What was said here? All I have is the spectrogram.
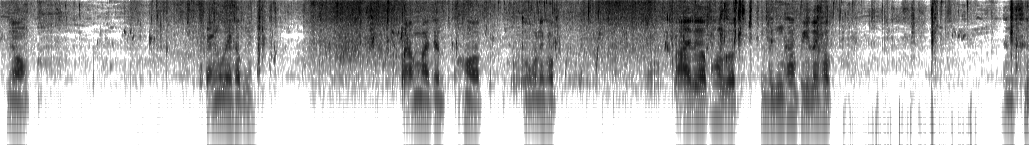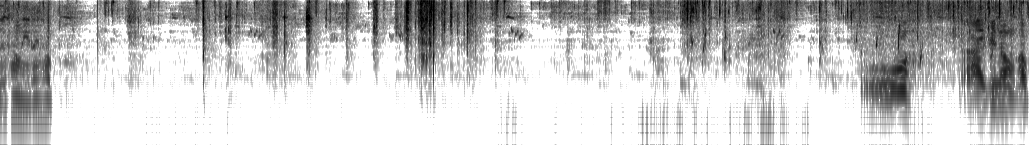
พี่น้องแข็งเลยครับนี่ตามมาจนหอดโตเลยครับ ตายเลยครับเขาก็ดึงทางปีเลยครับ ดึงเสือทางนี้เลยครับ โอ้ตาย พี่น้องครับ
